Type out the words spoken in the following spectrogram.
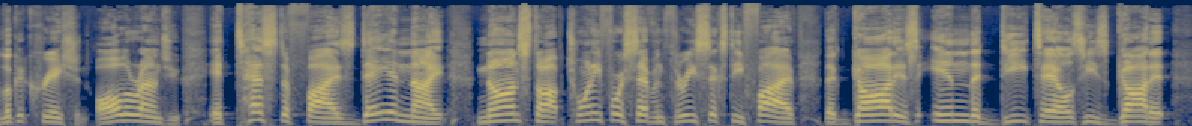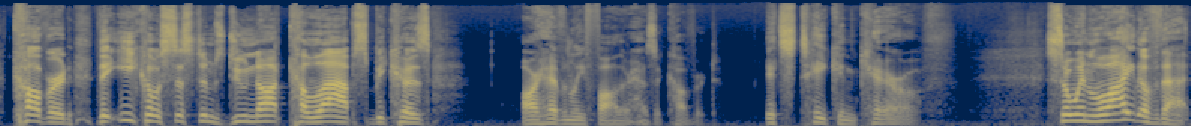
Look at creation all around you. It testifies day and night, nonstop, 24 7, 365, that God is in the details. He's got it covered. The ecosystems do not collapse because our Heavenly Father has it covered. It's taken care of. So, in light of that,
